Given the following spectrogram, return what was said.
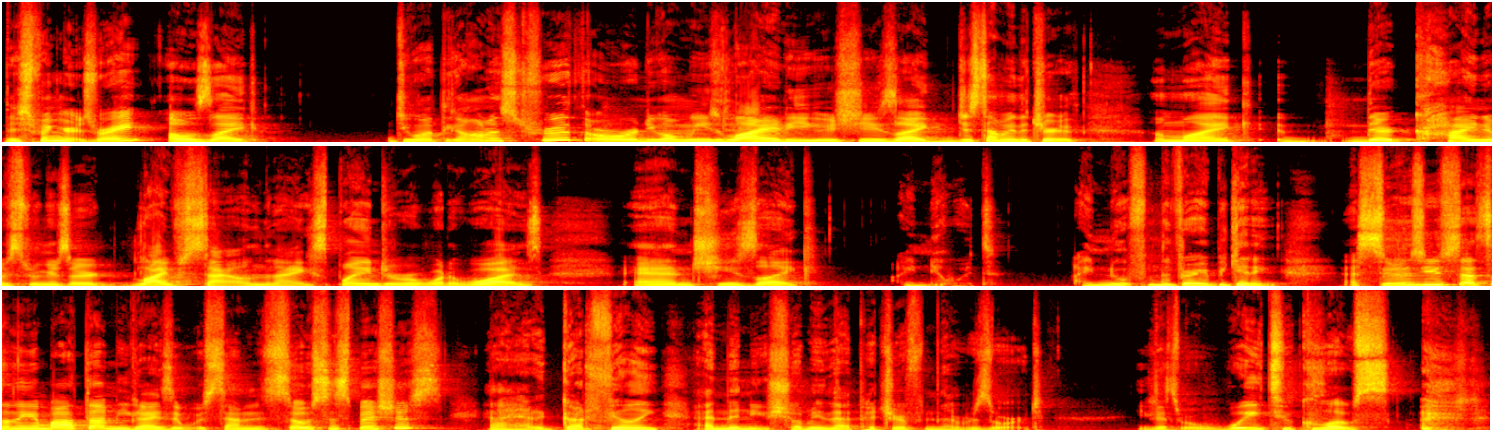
They're swingers, right? I was like, do you want the honest truth or do you want me to lie to you? She's like, just tell me the truth. I'm like, they're kind of swingers, they're lifestyle. And then I explained to her what it was. And she's like, I knew it. I knew it from the very beginning. As soon as you said something about them, you guys, it sounded so suspicious, and I had a gut feeling. And then you showed me that picture from the resort. You guys were way too close.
